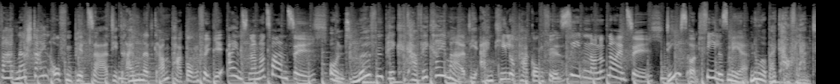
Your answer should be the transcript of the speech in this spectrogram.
Wagner Steinofenpizza, die 300 Gramm Packung für je 1,29. Und Mövenpick Kaffee Crema, die 1 Kilo Packung für 7,99. Dies und vieles mehr nur bei Kaufland.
